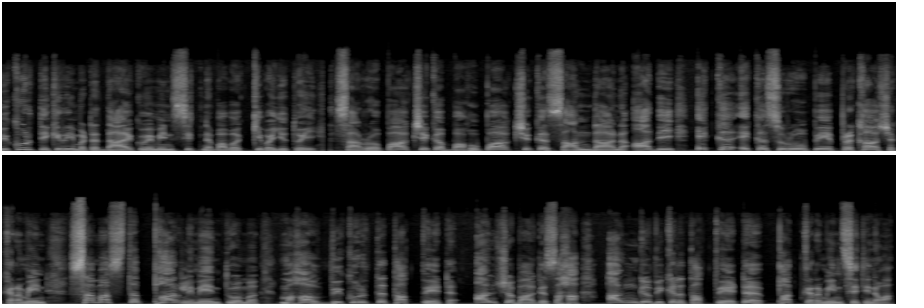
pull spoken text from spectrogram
විකෘති කිරීමට දායකවෙමින් සිටන බව කිව යුතුයි. සර්වපාක්ෂික බහුපාක්ෂික සන්ධාන ආදී එක එක සුරූපයේ ප්‍රකාශ කරමින් සමස්ත පාර්ලිමේන්තුවම මහා විකෘත තත්ත්වයට අංශභාග සහ අංගවිකල තත්ත්වයට පත්කරමින් සිටිනවා.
